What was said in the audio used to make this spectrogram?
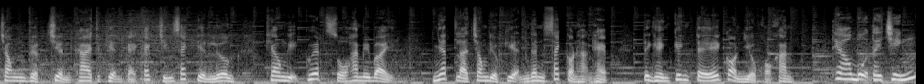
trong việc triển khai thực hiện cải cách chính sách tiền lương theo nghị quyết số 27, nhất là trong điều kiện ngân sách còn hạn hẹp, tình hình kinh tế còn nhiều khó khăn. Theo Bộ Tài chính,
